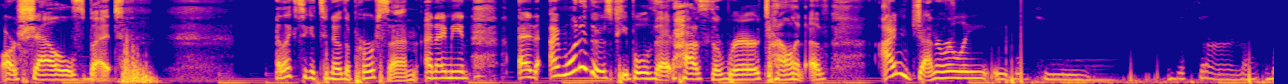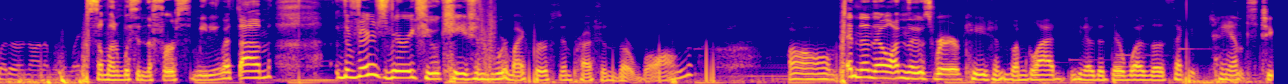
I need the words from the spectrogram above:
our shells, but I like to get to know the person. And I mean, and I'm one of those people that has the rare talent of I'm generally able to discern whether or not I'm going to like someone within the first meeting with them. There's very few occasions where my first impressions are wrong. Um, and then on those rare occasions, I'm glad, you know, that there was a second chance to,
